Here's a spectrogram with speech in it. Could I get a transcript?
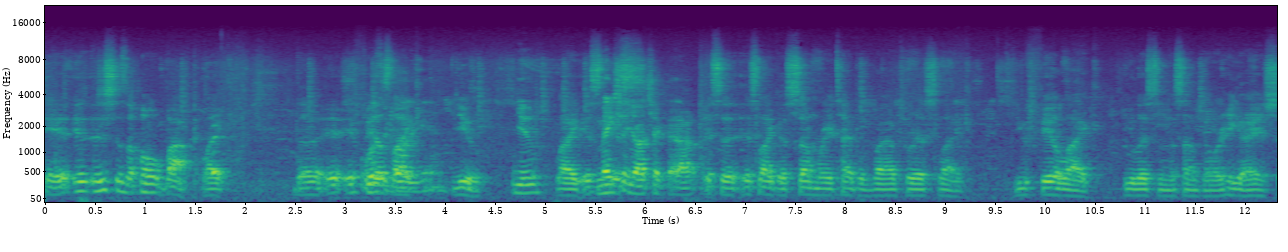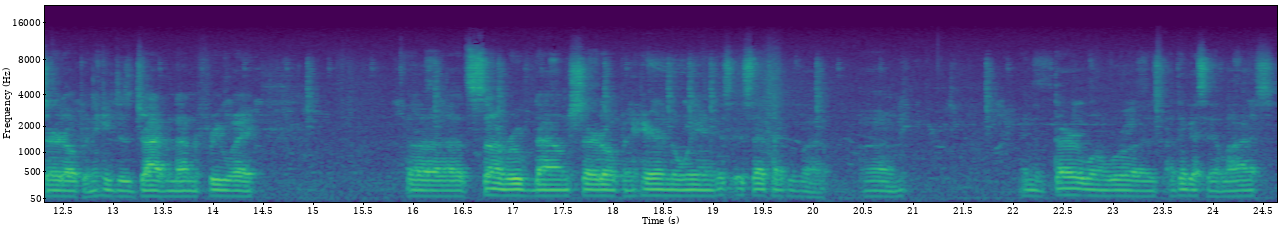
Yeah, it, it, it's just a whole bop. Like the it, it feels like again? you. You. Like it's Make sure y'all check that out. it's a it's like a summary type of vibe where it's like you feel like you listen to something where he got his shirt open and he just driving down the freeway. Uh, sunroof down, shirt open, hair in the wind. It's it's that type of vibe. Um, and the third one was I think I said lies.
